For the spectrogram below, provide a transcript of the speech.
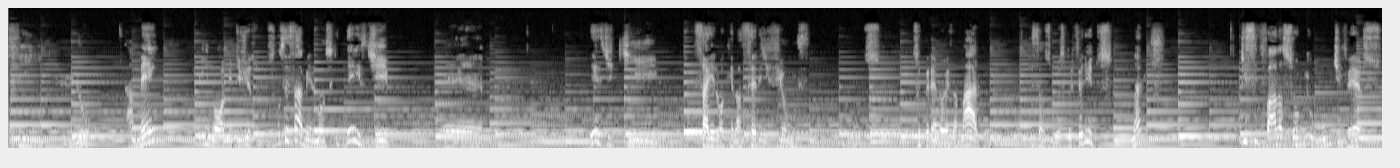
Filho. Amém? Em nome de Jesus. Vocês sabem, irmãos, que desde desde que saíram aquela série de filmes dos super-heróis da Marvel, que são os meus preferidos, né? Que se fala sobre o multiverso.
